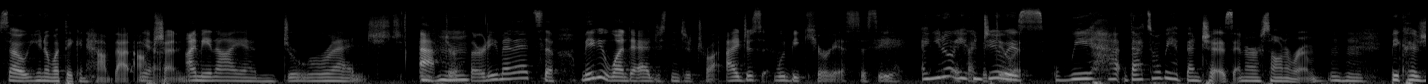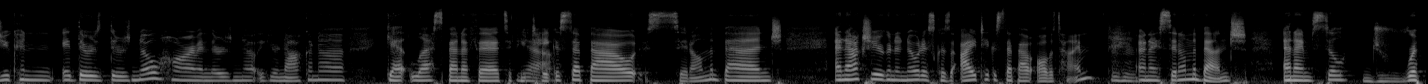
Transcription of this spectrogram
So you know what they can have that Yeah. option. I mean, I am drenched after Mm-hmm. 30 minutes. So maybe one day I just need to try. I just would be curious to see. And you know what you I can do, do is we have that's why we have benches in our sauna room Mm-hmm. because you can it, there's there's no harm and there's no you're not gonna get less benefits if you Yeah. take a step out, sit on the bench, and actually you're gonna notice because I take a step out all the time Mm-hmm. and I sit on the bench and I'm still dripping,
